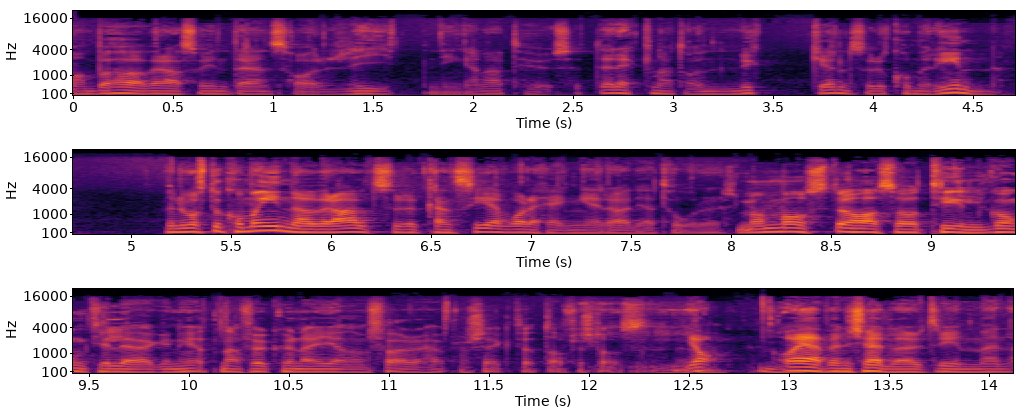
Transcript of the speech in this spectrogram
man behöver alltså inte ens ha ritningarna till huset. Det räcker med att ha nyckeln så du kommer in. Men du måste komma in överallt så du kan se var det hänger radiatorer. Så man måste alltså, ha tillgång till lägenheterna för att kunna genomföra det här projektet då förstås. Ja, och även källarutrymmen.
